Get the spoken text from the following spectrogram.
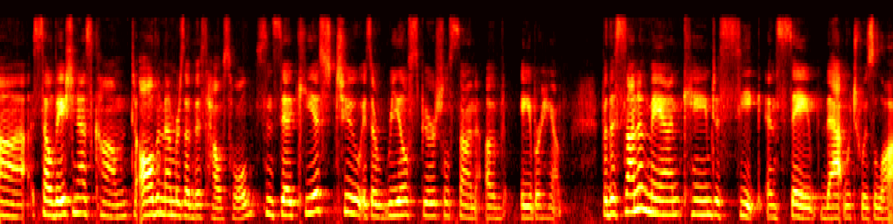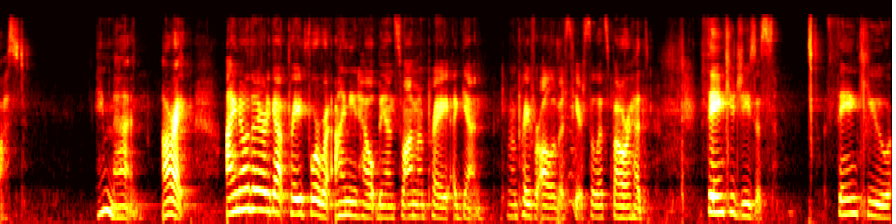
uh, salvation has come to all the members of this household, since Zacchaeus too is a real spiritual son of Abraham. For the Son of Man came to seek and save that which was lost. Amen. All right. I know that I already got prayed for, but I need help, man, so I'm going to pray again. I'm going to pray for all of us here. So let's bow our heads. Thank you, Jesus thank you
